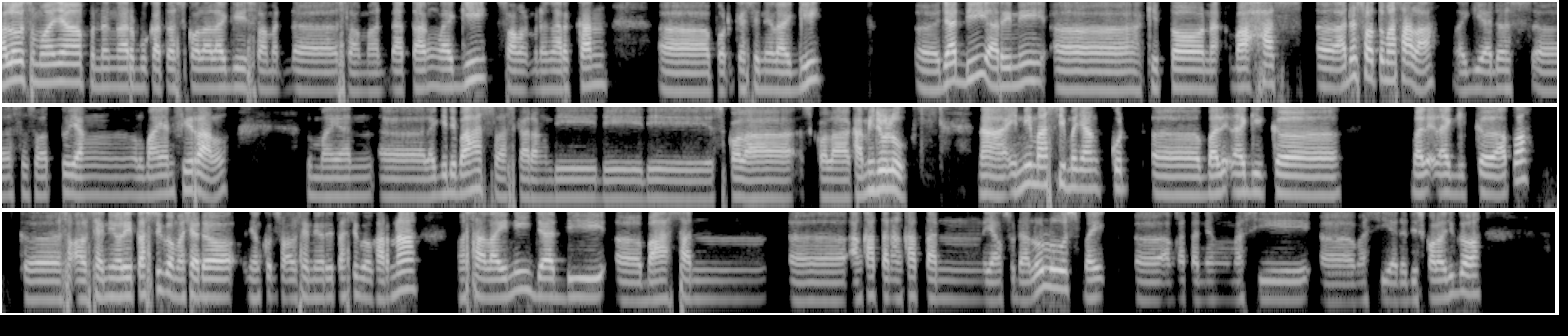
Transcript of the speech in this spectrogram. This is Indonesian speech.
Halo semuanya pendengar Bukata Sekolah lagi, selamat uh, selamat datang lagi, selamat mendengarkan uh, podcast ini lagi. Uh, jadi hari ini uh, kita nak bahas uh, ada suatu masalah, lagi ada uh, sesuatu yang lumayan viral, lumayan uh, lagi dibahas lah sekarang di di di sekolah sekolah kami dulu. Nah ini masih menyangkut uh, balik lagi ke balik lagi ke apa ke soal senioritas juga masih ada nyangkut soal senioritas juga karena masalah ini jadi uh, bahasan uh, angkatan-angkatan yang sudah lulus baik uh, angkatan yang masih uh, masih ada di sekolah juga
